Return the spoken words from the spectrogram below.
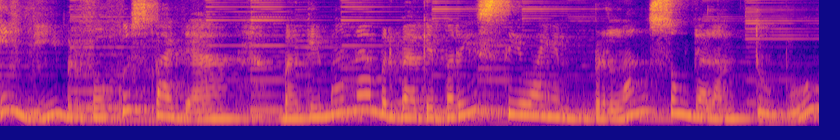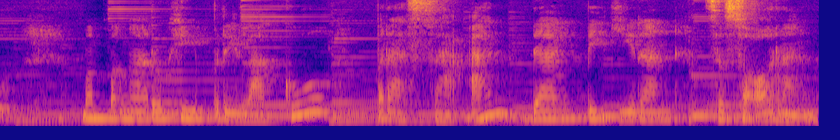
ini berfokus pada bagaimana berbagai peristiwa yang berlangsung dalam tubuh mempengaruhi perilaku, perasaan, dan pikiran seseorang.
